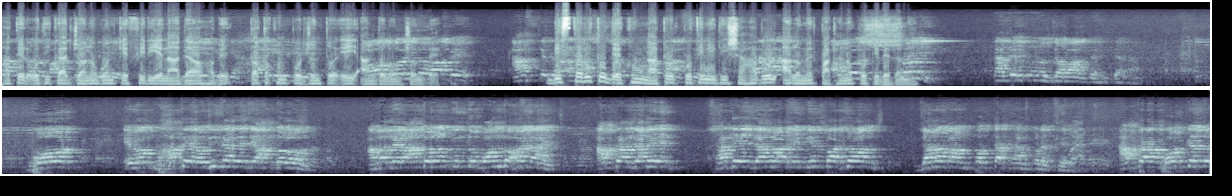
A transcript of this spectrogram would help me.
ভাতের অধিকার জনগণকে ফিরিয়ে না দেওয়া হবে, ততক্ষণ পর্যন্ত এই আন্দোলন চলবে। বিস্তারিত দেখুন নাটোর প্রতিনিধি শাহাবুল আলমের পাঠানো প্রতিবেদনে। এবং ভাতের অধিকারের যে আন্দোলন আমাদের আন্দোলন কিন্তু বন্ধ হয় নাই। আপনারা জানেন, সাতই জানুয়ারি নির্বাচন জনগণ প্রত্যাখ্যান করেছে। আপনারা ভোট কেন্দ্র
